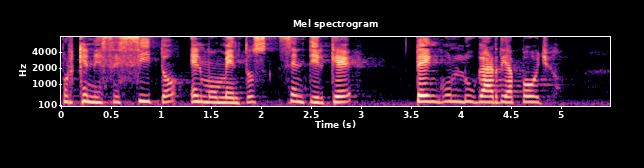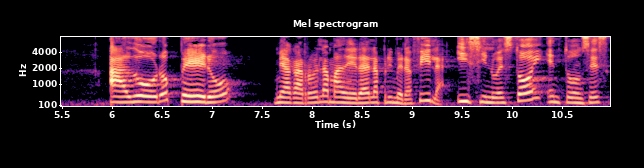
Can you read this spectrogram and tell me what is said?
Porque necesito en momentos sentir que tengo un lugar de apoyo. Adoro, pero me agarro de la madera de la primera fila. Y si no estoy, entonces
